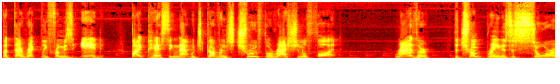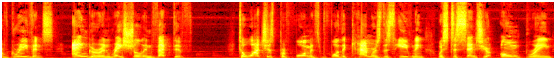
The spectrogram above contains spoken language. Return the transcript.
but directly from his id, bypassing that which governs truth or rational thought. Rather, the Trump brain is a sewer of grievance, anger, and racial invective. To watch his performance before the cameras this evening was to sense your own brain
